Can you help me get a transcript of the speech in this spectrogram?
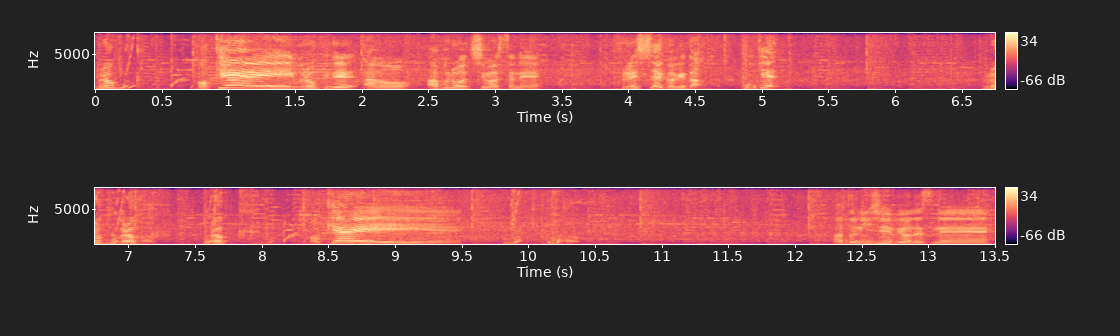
ブロック。オッケー。ブロックであのアプローチしましたね。プレッシャーかけた。オッケー。ブロックブロックブロック。オッケー。あと20秒ですね。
